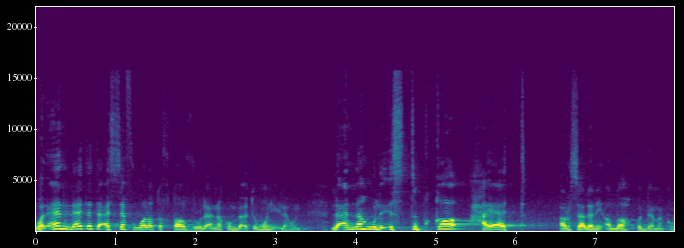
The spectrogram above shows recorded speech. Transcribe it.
والآن لا تتأسفوا ولا تختازوا لأنكم بعتموني إلى هنا لأنه لاستبقاء حياة أرسلني الله قدامكم.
